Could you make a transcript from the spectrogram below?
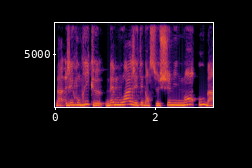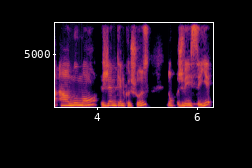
ben, j'ai compris que même moi, j'étais dans ce cheminement où, ben, à un moment, j'aime quelque chose, donc je vais essayer.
